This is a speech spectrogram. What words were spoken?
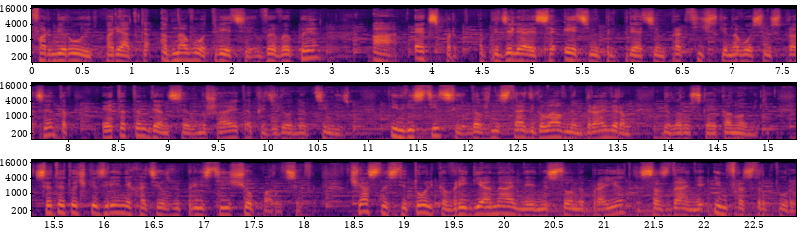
формирует порядка 1 трети ВВП, а экспорт определяется этими предприятиями практически на 80%, эта тенденция внушает определенный оптимизм. Инвестиции должны стать главным драйвером белорусской экономики. С этой точки зрения хотелось бы привести еще пару цифр. В частности, только в региональные инвестиционные проекты создания инфраструктуры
